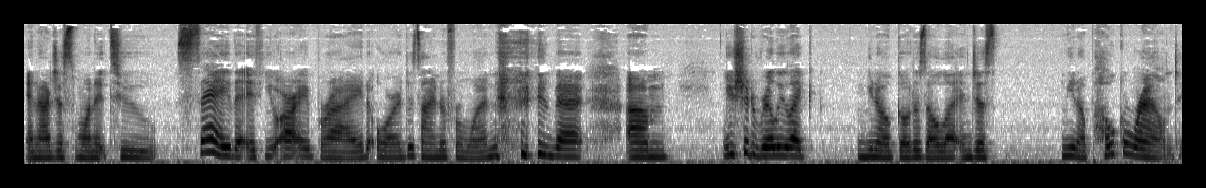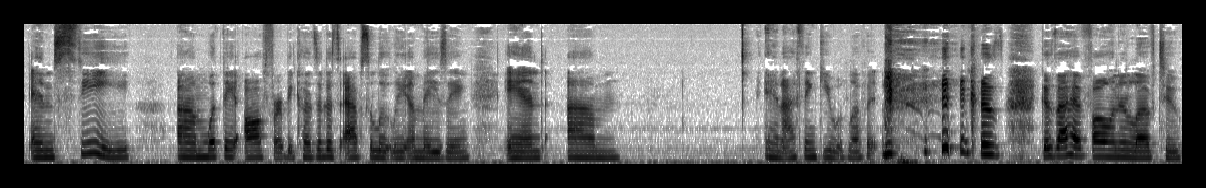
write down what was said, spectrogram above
And I just wanted to say that if you are a bride or a designer for one, that um, you should really like you know, go to Zola and just, you know, poke around and see um, what they offer because it is absolutely amazing. And, um, and I think you would love it because because I have fallen in love too.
